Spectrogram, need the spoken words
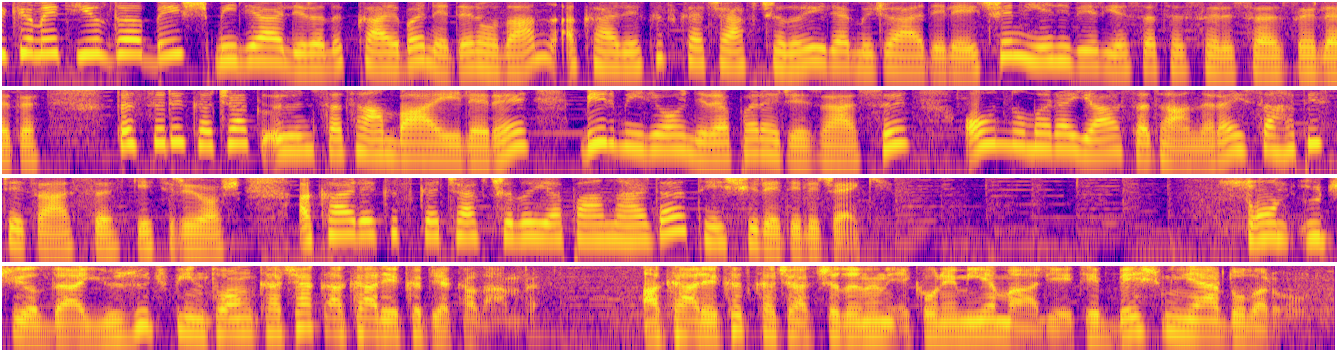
Hükümet yılda 5 milyar liralık kayba neden olan akaryakıt kaçakçılığı ile mücadele için yeni bir yasa tasarısı hazırladı. Tasarı kaçak ürün satan bayilere 1 milyon lira para cezası, 10 numara yağ satanlara ise hapis cezası getiriyor. Akaryakıt kaçakçılığı yapanlar da teşhir edilecek. Son 3 yılda 103 bin ton kaçak akaryakıt yakalandı. Akaryakıt kaçakçılığının ekonomiye maliyeti 5 milyar dolar oldu.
